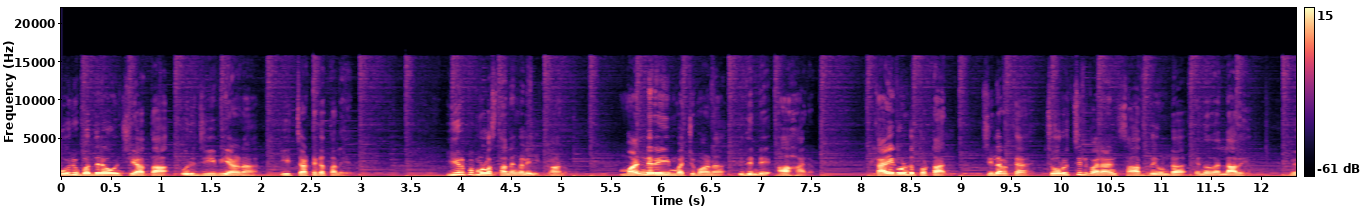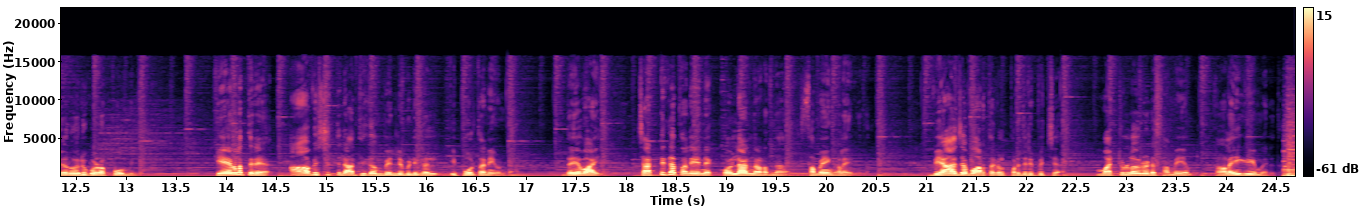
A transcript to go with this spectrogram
ഒരു ഉപദ്രവവും ചെയ്യാത്ത ഒരു ജീവിയാണ് ഈ ചട്ടുകത്തലയൻ. ഈർപ്പമുള്ള സ്ഥലങ്ങളിൽ കാണും. മണ്ണിരയും മറ്റുമാണ് ഇതിന്റെ ആഹാരം. കൈകൊണ്ട് തൊട്ടാൽ ചിലർക്ക് ചൊറിച്ചിൽ വരാൻ സാധ്യതയുണ്ട് എന്നതല്ലാതെ വേറൊരു കുഴപ്പവുമില്ല. കേരളത്തിന് ആവശ്യത്തിലധികം വെല്ലുവിളികൾ ഇപ്പോൾ തന്നെയുണ്ട്. ദയവായി ചട്ടുക തലയനെ കൊല്ലാൻ നടന്ന് സമയം കളയരുത്. വ്യാജ വാർത്തകൾ പ്രചരിപ്പിച്ച് മറ്റുള്ളവരുടെ സമയം കളയുകയും അരുത്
